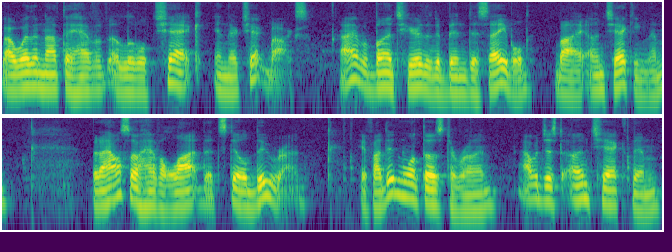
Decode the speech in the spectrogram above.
by whether or not they have a little check in their checkbox. I have a bunch here that have been disabled by unchecking them, but I also have a lot that still do run. If I didn't want those to run, I would just uncheck them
